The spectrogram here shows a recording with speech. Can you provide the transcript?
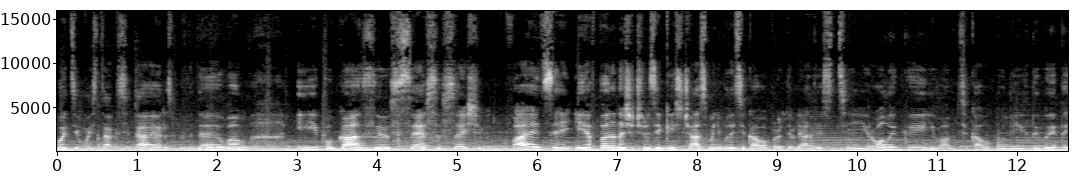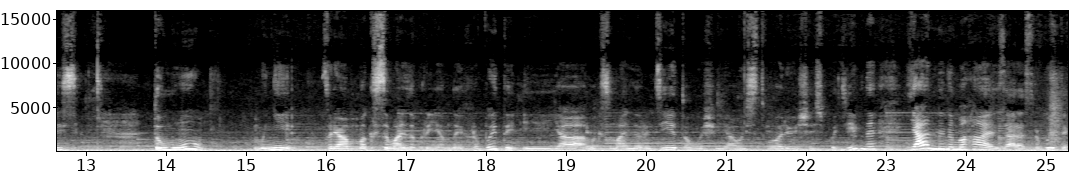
Потім ось так сідаю, розповідаю вам і показую все, все, все, що відбувається. І я впевнена, що через якийсь час мені буде цікаво передивлятись ці ролики, і вам цікаво буде їх дивитись. Тому мені прям максимально приємно їх робити, і я максимально радію, тому що я ось створюю щось подібне. Я не намагаюся зараз робити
